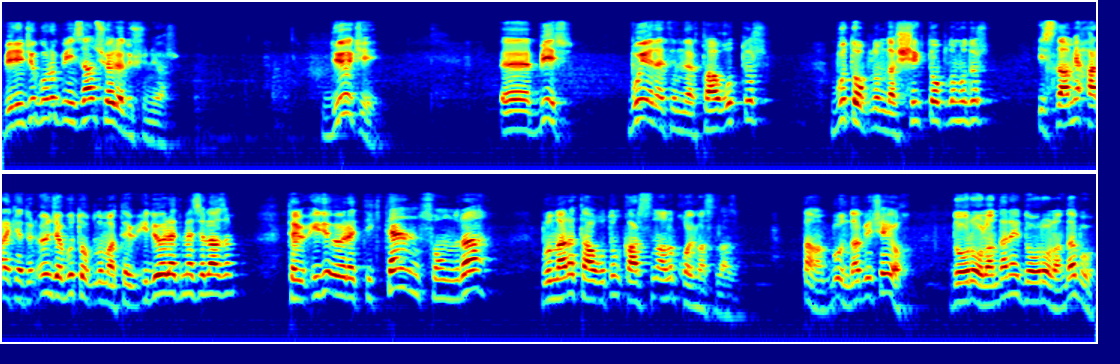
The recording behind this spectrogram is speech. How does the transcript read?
Birinci grup insan şöyle düşünüyor. Diyor ki, e, bir, bu yönetimler tağuttur. Bu toplumda şirk toplumudur. İslami hareketin önce bu topluma tevhidi öğretmesi lazım. Tevhidi öğrettikten sonra bunları tağutun karşısına alıp koyması lazım. Tamam, bunda bir şey yok. Doğru olan da ne? Doğru olan da bu.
